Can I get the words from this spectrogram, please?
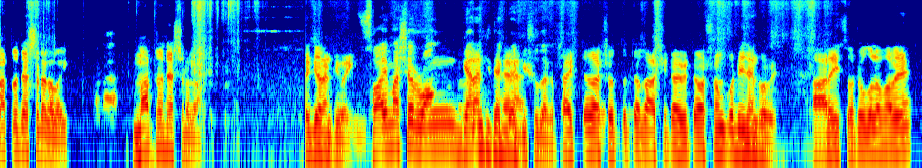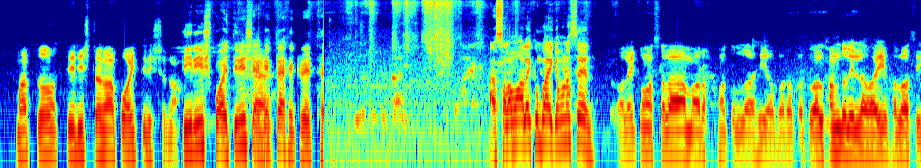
মাত্র দেড়শো টাকা ভাই। মাত্র দেড়শো টাকা। গ্যারান্টি ভাই। ছয় মাসের রং গ্যারান্টি থাকবে আর হ্যাঁ। কি টাকা টাকা টাকার ভিতরে অসংখ্য ডিজাইন পাবে আর এই ছোটগুলো পাবে মাত্র তিরিশ টাকা পঁয়ত্রিশ টাকা। তিরিশ পঁয়ত্রিশ এক হ্যাঁ। একটা এক এক রেট থাকে। আসসালামু আলাইকুম ভাই কেমন আছেন? ওয়ালাইকুম আসসালাম রহমতুল্লাহি বারাকাতু আলহামদুলিল্লাহ ভাই ভালো আছি।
